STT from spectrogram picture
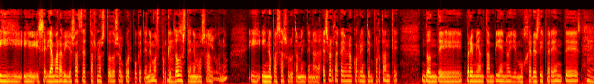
y, sería maravilloso aceptarnos todos el cuerpo que tenemos, porque Mm. todos tenemos algo, ¿no? Y, y no pasa absolutamente nada. Es verdad que hay una corriente importante donde premian también, oye, mujeres diferentes, Mm.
